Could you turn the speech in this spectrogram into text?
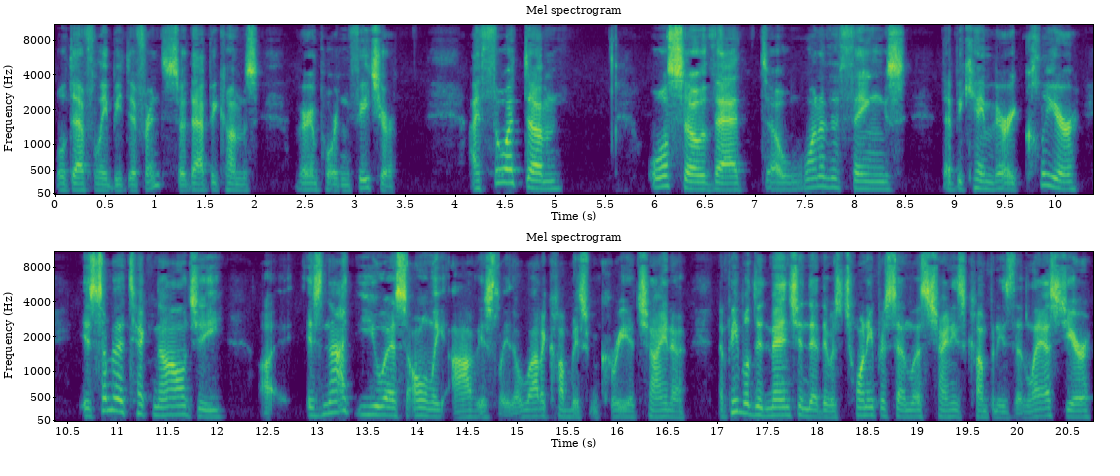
will definitely be different. So that becomes a very important feature. I thought um, also that uh, one of the things that became very clear is some of the technology uh, is not U.S. only. Obviously, there are a lot of companies from Korea, China. And people did mention that there was 20% less Chinese companies than last year.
